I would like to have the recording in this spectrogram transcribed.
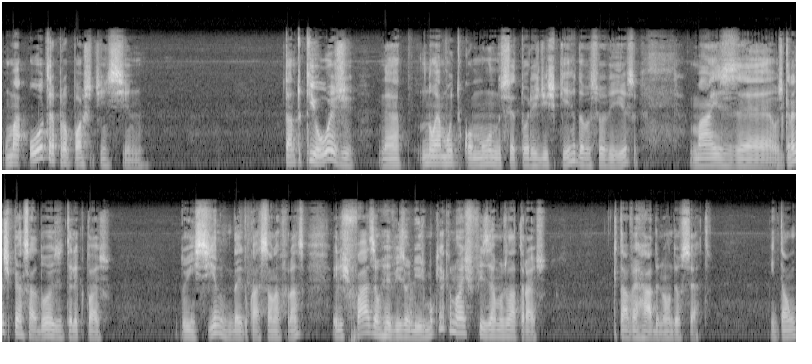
uma outra proposta de ensino. Tanto que hoje né, não é muito comum nos setores de esquerda você ouvir isso, mas é, os grandes pensadores intelectuais do ensino, da educação na França, eles fazem um revisionismo. O que é que nós fizemos lá atrás? Que estava errado e não deu certo. Então,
